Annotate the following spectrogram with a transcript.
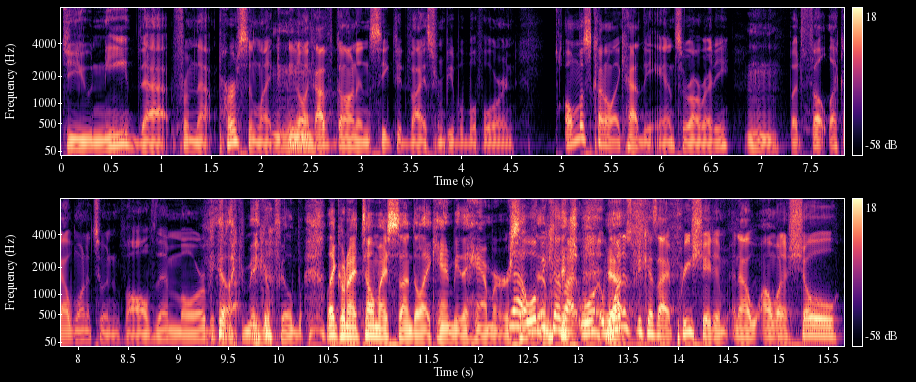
do you need that from that person? Like you know, Mm-hmm. like I've gone and seeked advice from people before, and almost kind of like had the answer already, but felt like I wanted to involve them more because Mm-hmm. like I, make them feel like when I tell my son to like hand me the hammer or something. yeah, something. well, because I, well, Yeah. one is because I appreciate him, and I, I want to show,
